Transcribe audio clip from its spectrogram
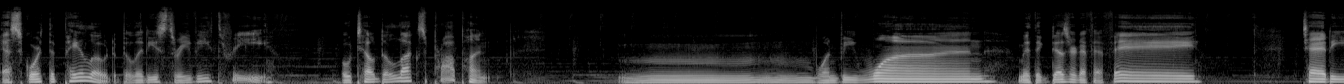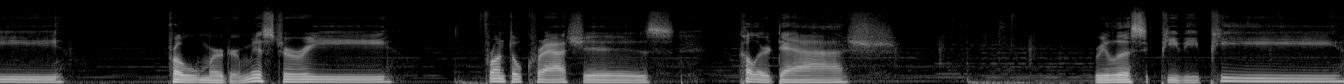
Escort the Payload, Abilities 3v3, Hotel Deluxe Prop Hunt, mm, 1v1, Mythic Desert FFA, Teddy, Pro Murder Mystery, Frontal Crashes, Color Dash, Realistic PvP,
